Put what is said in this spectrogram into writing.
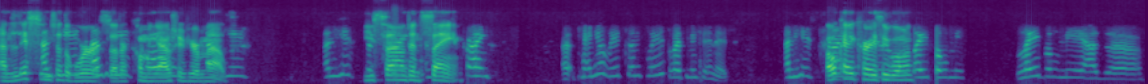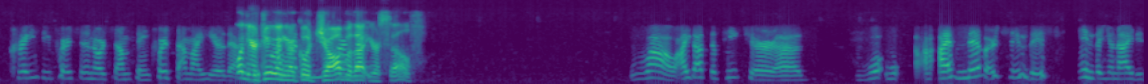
and listen And to the words that are he's coming out of your and mouth? he's- And he's You sound trying- insane. trying- uh, can you listen, please? Let me finish. And he's trying Okay, crazy to woman. Label me, as a crazy person or something. First time I hear that. Well, you're doing I a good job of that yourself. Wow, I got the picture. Uh, wh- wh- I- I've never seen this in the United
